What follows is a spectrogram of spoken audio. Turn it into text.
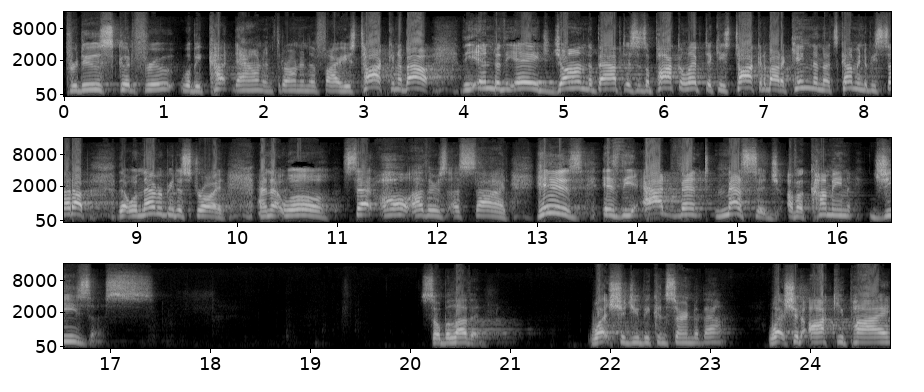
Produce good fruit will be cut down and thrown in the fire. He's talking about the end of the age. John the Baptist is apocalyptic. He's talking about a kingdom that's coming to be set up that will never be destroyed and that will set all others aside. His is the advent message of a coming Jesus. So, beloved, what should you be concerned about? What should occupy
